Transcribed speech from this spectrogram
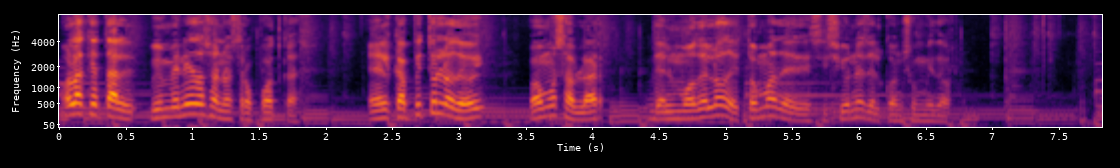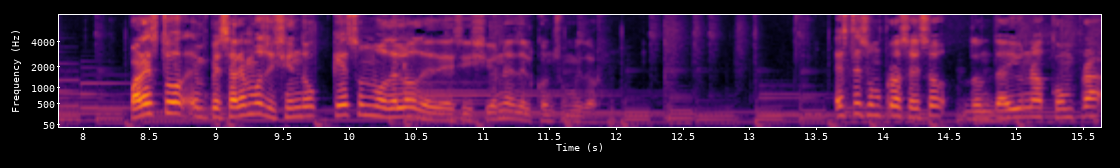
Hola, ¿qué tal? Bienvenidos a nuestro podcast. En el capítulo de hoy vamos a hablar del modelo de toma de decisiones del consumidor. Para esto empezaremos diciendo qué es un modelo de decisiones del consumidor. Este es un proceso donde hay una compra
